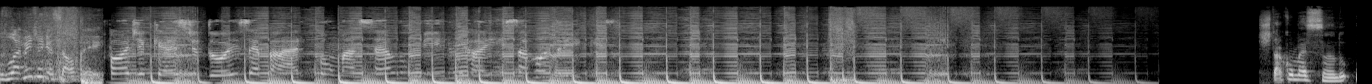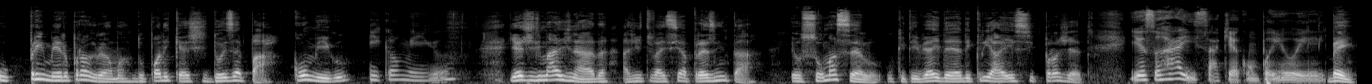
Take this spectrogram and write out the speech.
Let me take a selfie. Podcast 2 é par, com Marcelo Filho e Raíssa Rodrigues. Está começando o primeiro programa do podcast Dois é Par, comigo. E comigo. E antes de mais nada, a gente vai se apresentar. Eu sou Marcelo, o que teve a ideia de criar esse projeto. E eu sou Raíssa, que acompanhou ele. Bem,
